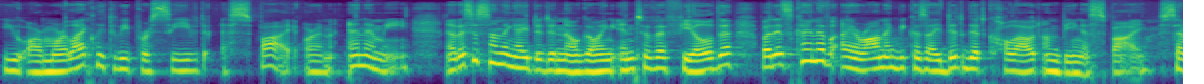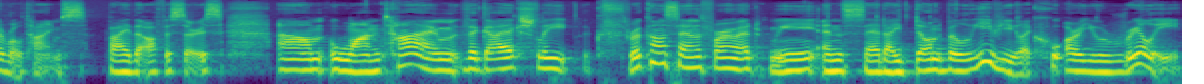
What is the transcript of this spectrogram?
you are more likely to be perceived as spy or an enemy. Now, this is something I didn't know going into the field, but it's kind of ironic because I did get called out on being a spy several times by the officers. Um, one time, the guy actually threw consent form at me and said, I don't believe you. Like, who are you really?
